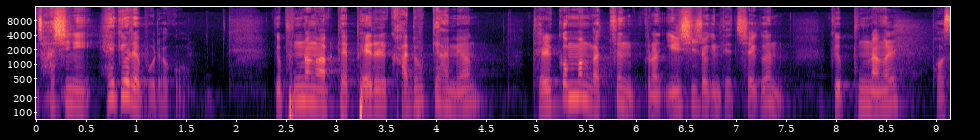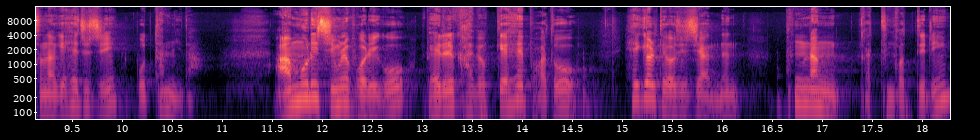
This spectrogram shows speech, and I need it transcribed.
자신이 해결해 보려고 그 풍랑 앞에 배를 가볍게 하면 될 것만 같은 그런 일시적인 대책은 그 풍랑을 벗어나게 해주지 못합니다. 아무리 짐을 버리고 배를 가볍게 해봐도 해결되어지지 않는 풍랑 같은 것들이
